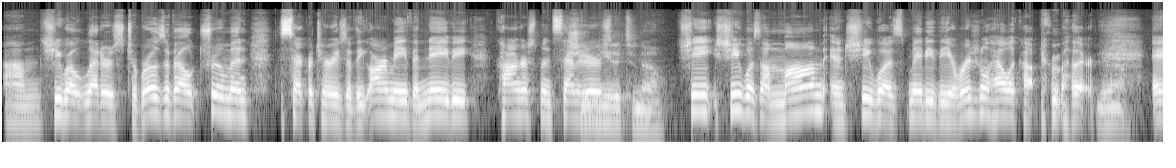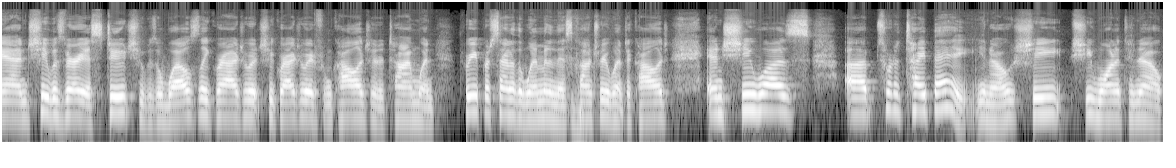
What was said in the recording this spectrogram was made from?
Um, she wrote letters to Roosevelt, Truman, the secretaries of the Army, the Navy, congressmen, senators. She needed to know. She she was a mom, and she was maybe the original helicopter mother. Yeah. And she was very astute. She was a Wellesley graduate. She graduated from college at a time when three percent of the women in this country went to college, and she was uh, sort of type A. You know, she she wanted to know,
